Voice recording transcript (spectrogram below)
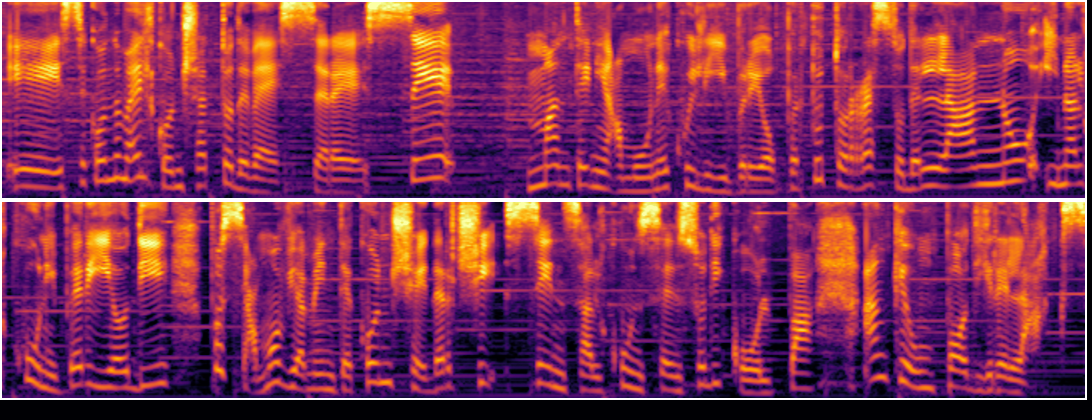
e secondo me il concetto deve essere se manteniamo un equilibrio per tutto il resto dell'anno, in alcuni periodi possiamo ovviamente concederci senza alcun senso di colpa anche un po' di relax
